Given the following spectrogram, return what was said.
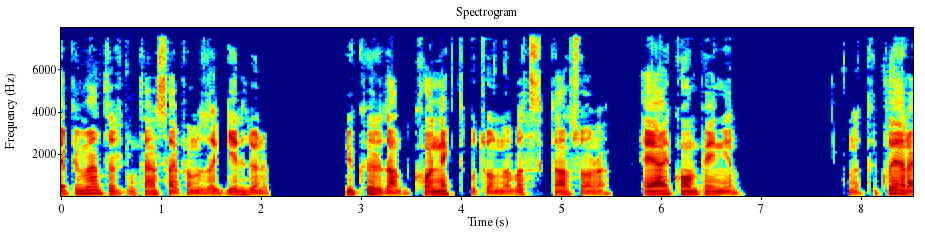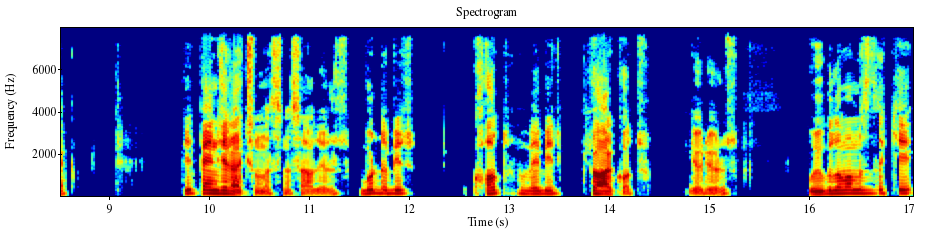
App Inventor internet sayfamıza geri dönüp yukarıdan Connect butonuna bastıktan sonra AI Companion'ı tıklayarak bir pencere açılmasını sağlıyoruz. Burada bir kod ve bir QR kod görüyoruz. Uygulamamızdaki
